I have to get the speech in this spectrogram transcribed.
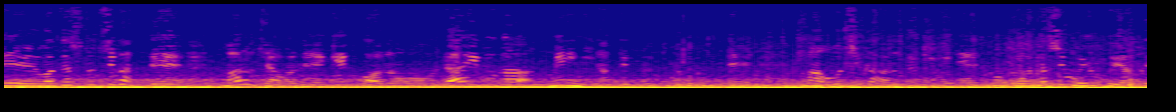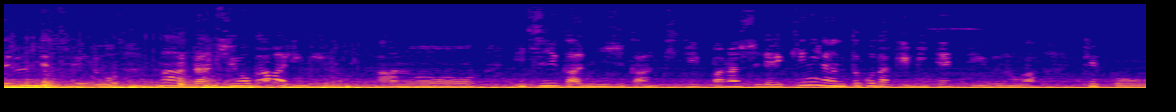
で私と違ってマロちゃんはね結構あのライブがメインになってくると思うのでまあお時間ある時にね私もよくやってるんですけどまあラジオ代わりにあのー、1時間2時間聞きっぱなしで気になるとこだけ見てっていうのが結構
